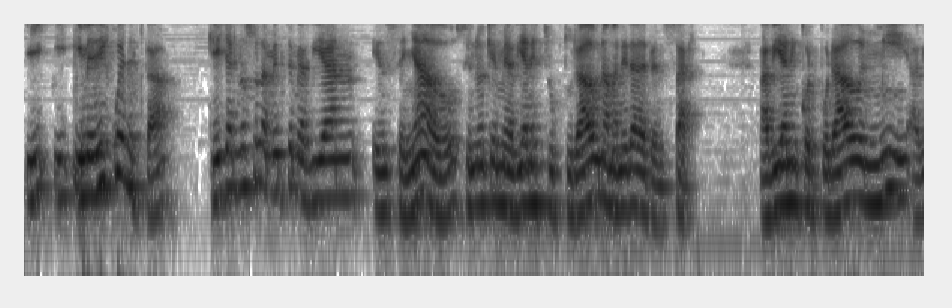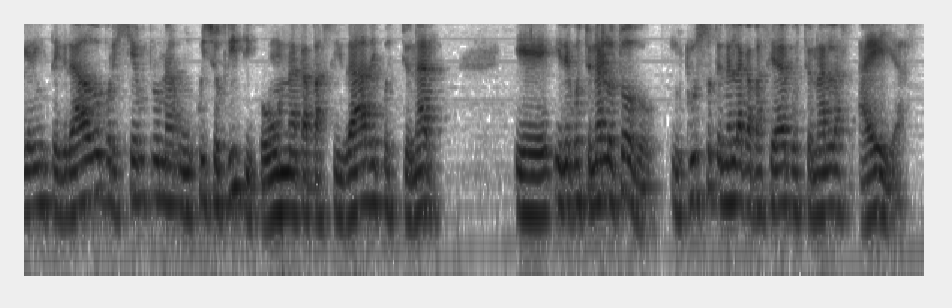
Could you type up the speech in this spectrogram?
y, me di cuenta que ellas no solamente me habían enseñado, sino que me habían estructurado una manera de pensar. Habían incorporado en mí, habían integrado, por ejemplo, un juicio crítico, una capacidad de cuestionar eh, y de cuestionarlo todo, incluso tener la capacidad de cuestionarlas a ellas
